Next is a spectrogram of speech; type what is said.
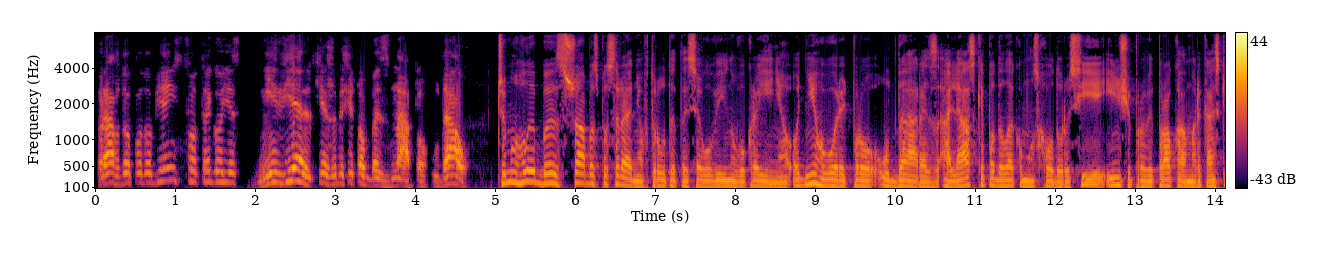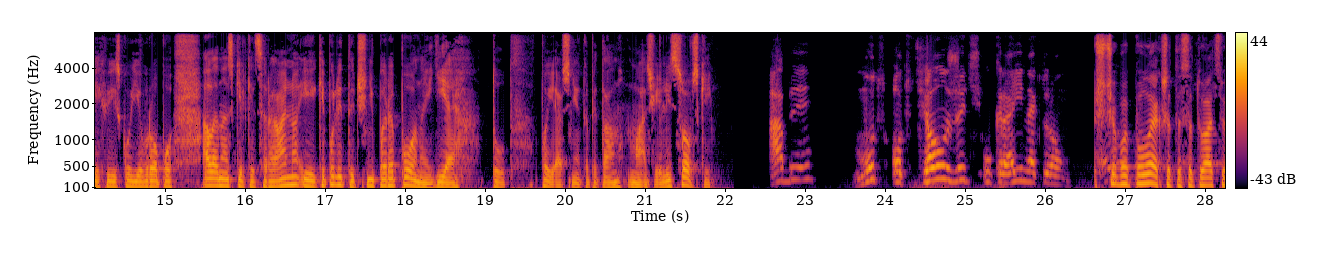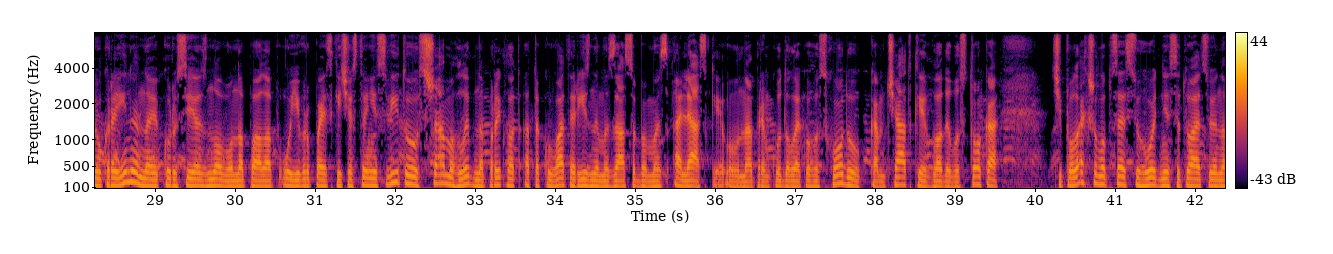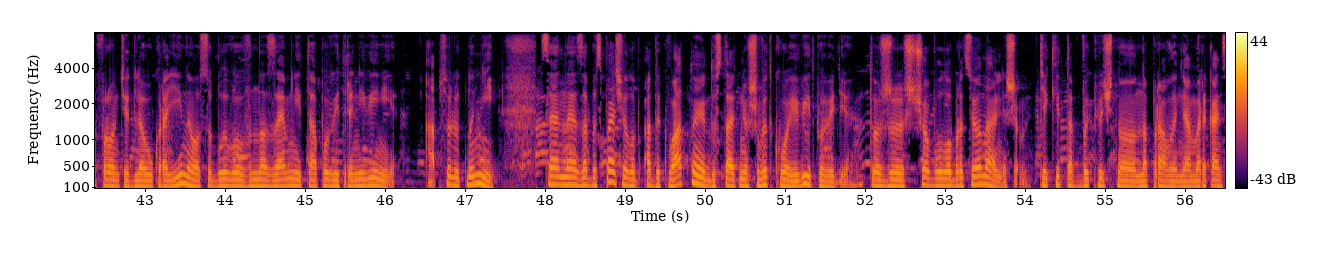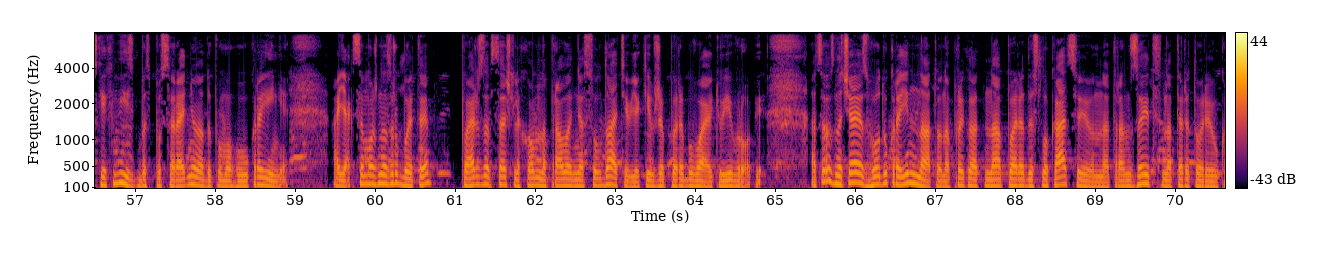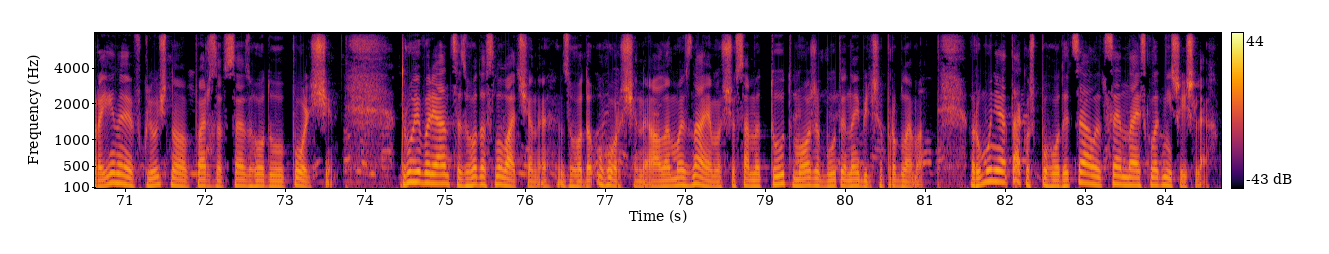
prawdopodobieństwo tego jest niewielkie, żeby się to bez NATO udało. Чи могли би США безпосередньо втрутитися у війну в Україні? Одні говорять про удари з Аляски по далекому сходу Росії, інші про відправку американських військ у Європу. Але наскільки це реально і які політичні перепони є тут, пояснює капітан Мачій Лісовський. Aby móc odciążyć Ukrainę, którą Щоб полегшити ситуацію України, на яку Росія знову напала б у європейській частині світу, США могли б, наприклад, атакувати різними засобами з Аляски у напрямку Далекого Сходу, Камчатки, Владивостока. Чи полегшило б це сьогодні ситуацію на фронті для України, особливо в наземній та повітряній війні? Абсолютно ні. Це не забезпечило б адекватної, достатньо швидкої відповіді. Тож що було б раціональнішим? Тільки та виключно направлення американських військ безпосередньо на допомогу Україні. А як це можна зробити? Перш за все, шляхом направлення солдатів, які вже перебувають у Європі. А це означає згоду країн НАТО, наприклад, на передислокацію, на транзит на територію України, включно перш за все згоду Польщі. Другий варіант це згода Словаччини, згода Угорщини, але ми знаємо, що саме тут може бути найбільша проблема. Румунія також погодиться, але це найскладніший шлях.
